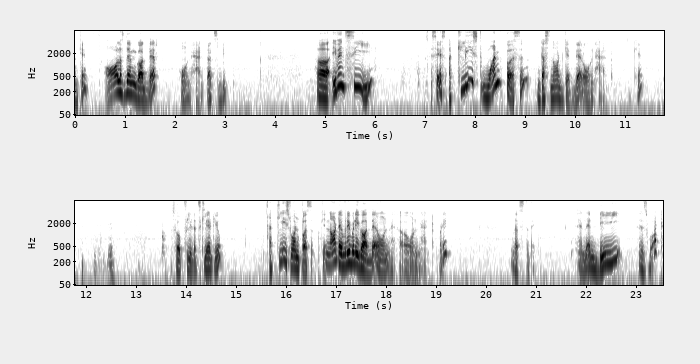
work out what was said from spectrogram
Okay. All of them got their own hat, that is B. Uh, event C says at least one person does not get their own hat. Okay. So, hopefully that is clear to you. At least one person, okay, not everybody got their own uh, own hat, right? That is the thing. And then D is what?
